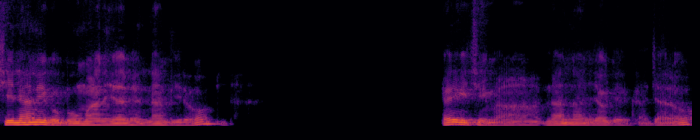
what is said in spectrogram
ခြေလမ်းလေးကိုပုံမှန်ရပြလမ်းပြီးတော့အဲ့ဒီအချိန်မှာနာနာရောက်တဲ့အခါကျတော့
